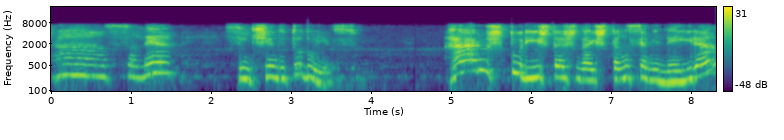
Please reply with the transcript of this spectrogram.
praça, né? Sentindo tudo isso. Raros turistas na estância mineira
